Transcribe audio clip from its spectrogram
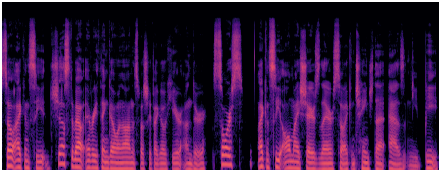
So I can see just about everything going on, especially if I go here under source. I can see all my shares there, so I can change that as need be.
